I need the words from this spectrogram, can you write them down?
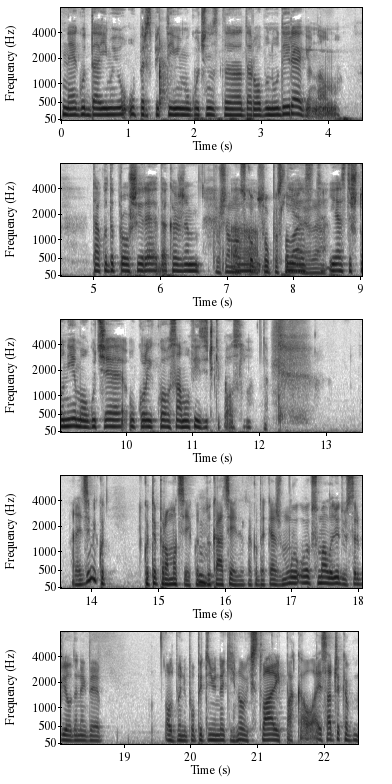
nego da imaju u perspektivi mogućnost da, da robu nude i regionalno tako da prošire, da kažem... Prošire malo skop svog poslovanja, jest, da. Jeste, što nije moguće ukoliko samo fizički poslu. Da. A reci mi, kod kod te promocije, kod mm. edukacije, tako da kažem, uvek su malo ljudi u Srbiji ovde negde odbojni po pitanju nekih novih stvari, pa kao, aj sačekam,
